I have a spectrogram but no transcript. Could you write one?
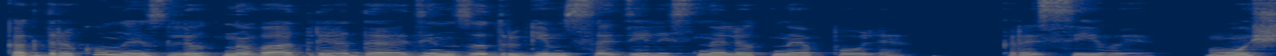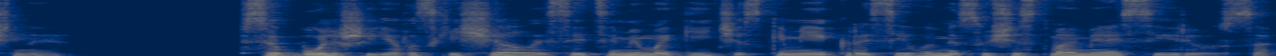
как драконы из летного отряда один за другим садились на летное поле. Красивые, мощные, все больше я восхищалась этими магическими и красивыми существами Осириуса,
